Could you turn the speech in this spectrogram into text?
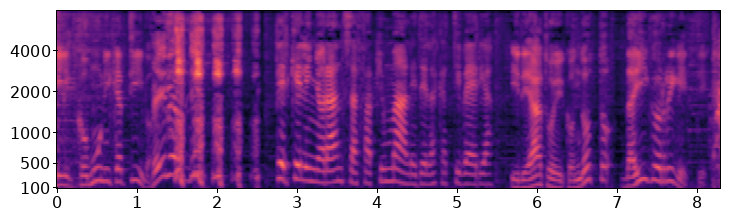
Il comunicativo. Venerdì. Perché l'ignoranza fa più male della cattiveria. Ideato e condotto da Igor Righetti.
